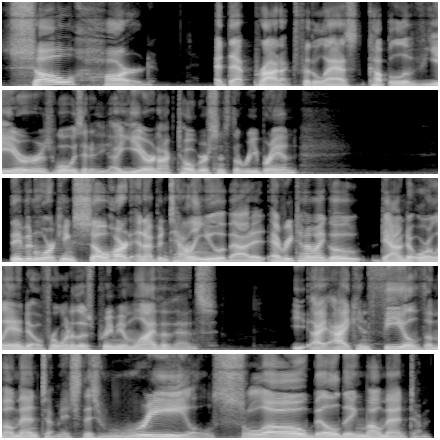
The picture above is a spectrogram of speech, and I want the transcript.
so hard at that product for the last couple of years. What was it, a, year in October since the rebrand? They've been working so hard, and I've been telling you about it. Every time I go down to Orlando for one of those premium live events, I can feel the momentum. It's this real slow building momentum.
